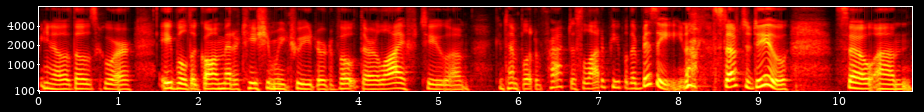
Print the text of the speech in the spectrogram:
you know those who are able to go on meditation retreat or devote their life to um, contemplative practice. A lot of people they're busy, you know, stuff to do. So um,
